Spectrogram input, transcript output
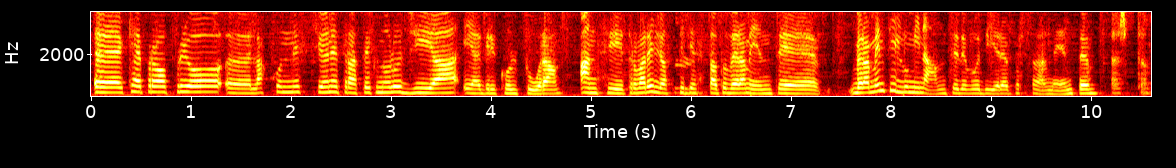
eh, che è proprio eh, la connessione tra tecnologia e agricoltura. Anzi, trovare gli ospiti è mm. stato veramente, veramente illuminante, devo dire, personalmente. Certo.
